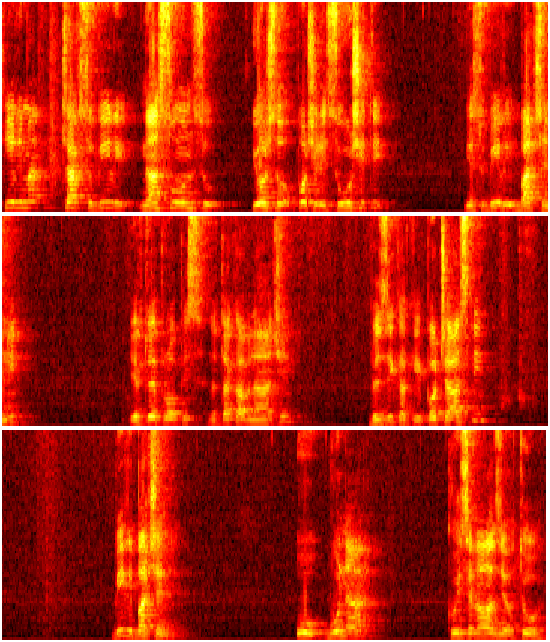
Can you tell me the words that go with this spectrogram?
tijelima? Čak su bili na suncu, još su počeli sušiti, gdje su bili bačeni, jer to je propis na takav način, bez ikakve počasti, bili bačeni u bunar koji se nalazio tu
